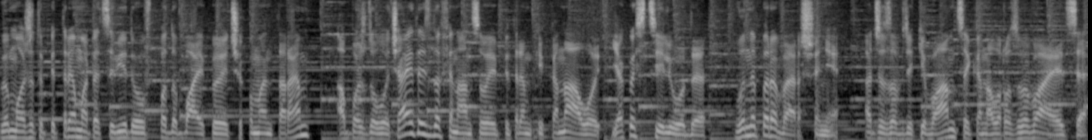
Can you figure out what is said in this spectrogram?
Ви можете підтримати це відео вподобайкою чи коментарем, або ж долучайтесь до фінансової підтримки каналу, як ось ці люди. Ви не перевершені, адже завдяки вам цей канал розвивається.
